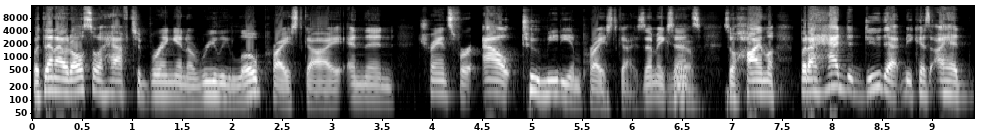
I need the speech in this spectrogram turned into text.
but then I would also have to bring in a really low-priced guy and then transfer out two medium-priced guys. Does that make sense? So high and low. But I had to do that because I had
